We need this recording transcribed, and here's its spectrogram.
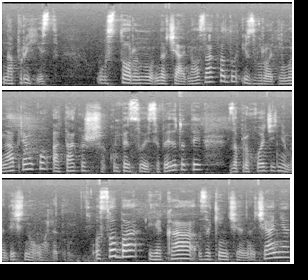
на проїзд у сторону навчального закладу і зворотньому напрямку, а також компенсуються витрати за проходження медичного огляду. Особа, яка закінчує навчання,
